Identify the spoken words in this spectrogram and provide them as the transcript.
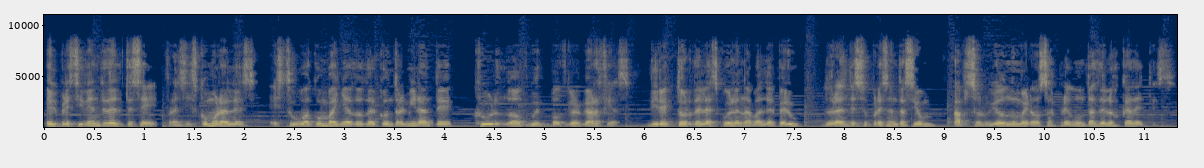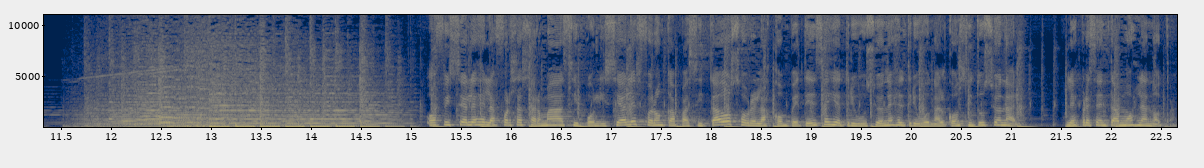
El presidente del TC, Francisco Morales, estuvo acompañado del contraalmirante Kurt Ludwig Butler Garfias, director de la Escuela Naval del Perú. Durante su presentación, absolvió numerosas preguntas de los cadetes. Oficiales de las Fuerzas Armadas y policiales fueron capacitados sobre las competencias y atribuciones del Tribunal Constitucional. Les presentamos la nota.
